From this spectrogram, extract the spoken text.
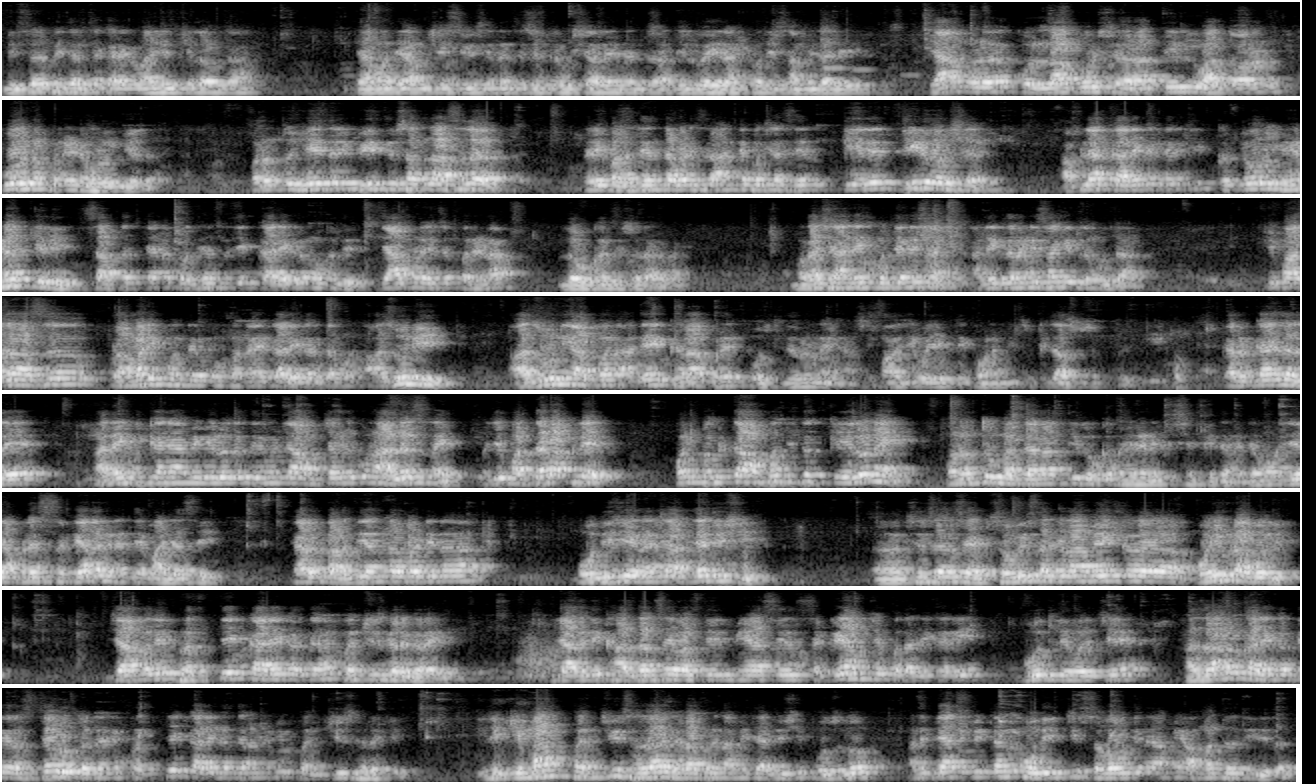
मिसळ चर्चा कार्यक्रम आयोजित केला होता. त्यामध्ये आमचे शिवसेनेचे मित्र हुशार आले आदिलबाई राष्ट्रवादी सामील झाले. त्यामुळं कोल्हापूर शहरातील वातावरण पूर्णपणे ढवळून गेलं. परंतु हे जरी वीस दिवसातलं असलं तरी भारतीय जनता पार्टीचे अन्य पक्ष असेल गेले दीड वर्ष आपल्या कार्यकर्त्यांची कठोर मेहनत केली सातत्यानं प्रदेशात जे कार्यक्रम होत होते त्यामुळे याचा परिणाम लवकर दिसू लागला मग अशा अनेक मुद्द्यांनी सांग- अनेक जणांनी सांगितलं मुद्दा की माझा असं प्रामाणिकमध्ये म्हणणं आहे कार्यकर्ता म्हणून अजूनही अजूनही आपण अनेक घरापर्यंत पोहोचलेलो नाही. अशी माझी वैयक्तिक भावना मी चुकीचा असू शकतो कारण काय झालंय अनेक ठिकाणी आम्ही गेलो तर ते म्हणजे आमच्याकडे कोण आलंच नाही. म्हणजे मतदार आपले पण फक्त आपण तिथं गेलो नाही. म्हणून तो मतदानात ती लोक बाहेर येण्याची शक्यता नाही. त्यामुळे म्हणजे आपल्या सगळ्याला विनंती आहे माझ्या कारण भारतीय जनता पार्टीनं मोदीजी येण्याच्या आदल्या दिवशी शिवसेना साहेब सव्वीस तारखेला आम्ही एक मोहीम राबवली. ज्यामध्ये प्रत्येक कार्यकर्त्यानं पंचवीस घरं करायची. जे अगदी खासदार साहेब असतील मी असेल सगळे आमचे पदाधिकारी बूथ लेवलचे हजारो कार्यकर्ते रस्त्यावर उतरले आणि प्रत्येक कार्यकर्त्यांना मी पंचवीस घरं केली. म्हणजे किमान पंचवीस हजार घरापर्यंत आम्ही त्या दिवशी पोहोचलो आणि त्या निमित्तानं मोदींची सभावतीने आम्ही आमंत्रण दिलं.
